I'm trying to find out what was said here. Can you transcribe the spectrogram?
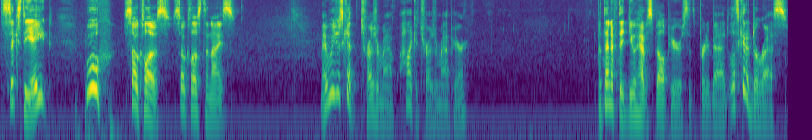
68? Woo! So close. So close to nice. Maybe we just get treasure map. I like a treasure map here. But then if they do have spell pierce, it's pretty bad. Let's get a duress.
